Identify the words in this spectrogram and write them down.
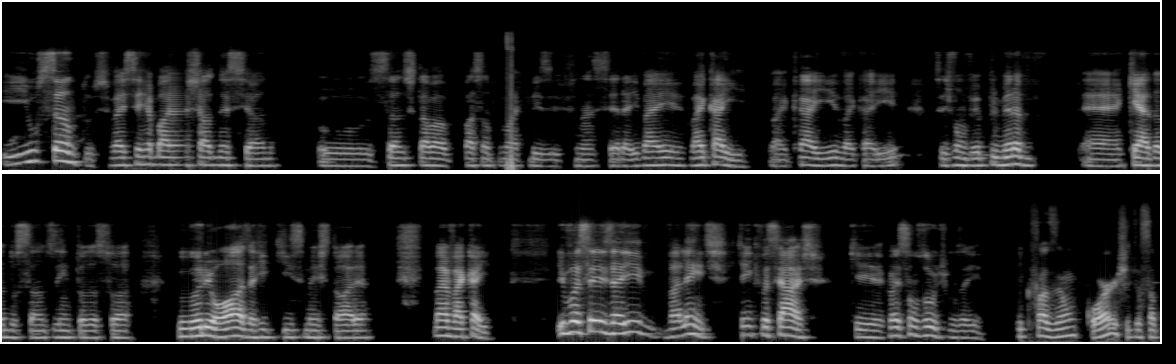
e o Santos vai ser rebaixado nesse ano. O Santos estava passando por uma crise financeira aí, vai, vai cair, vai cair, vai cair. Vocês vão ver a primeira é, queda do Santos em toda a sua gloriosa, riquíssima história, mas vai cair. E vocês aí, Valente, quem que você acha? Que, quais são os últimos aí? Tem que fazer um corte dessa,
